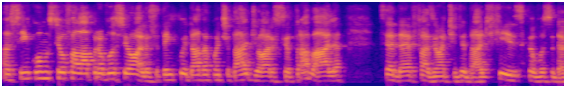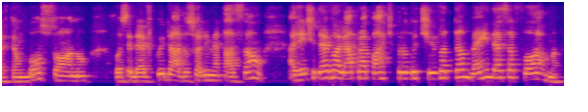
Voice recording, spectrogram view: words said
Assim como se eu falar para você: olha, você tem que cuidar da quantidade de horas que você trabalha, você deve fazer uma atividade física, você deve ter um bom sono, você deve cuidar da sua alimentação. A gente deve olhar para a parte produtiva também dessa forma.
